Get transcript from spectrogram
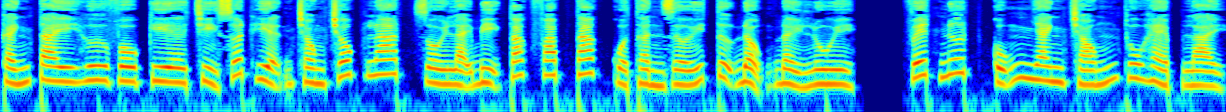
Cánh tay hư vô kia chỉ xuất hiện trong chốc lát rồi lại bị các pháp tác của thần giới tự động đẩy lùi, vết nứt cũng nhanh chóng thu hẹp lại,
